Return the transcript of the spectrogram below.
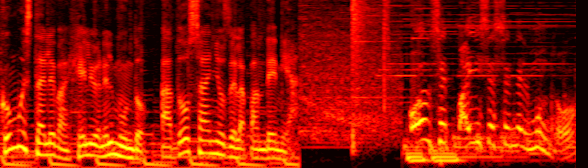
¿Cómo está el Evangelio en el mundo a dos años de la pandemia? 11 países en el mundo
